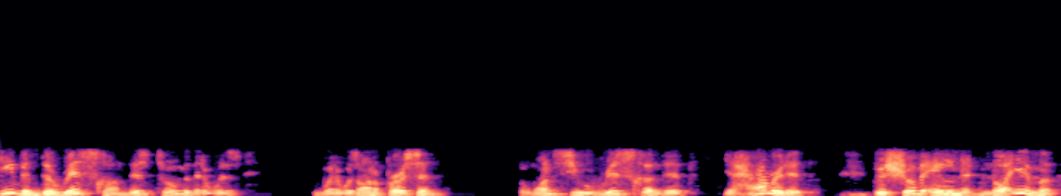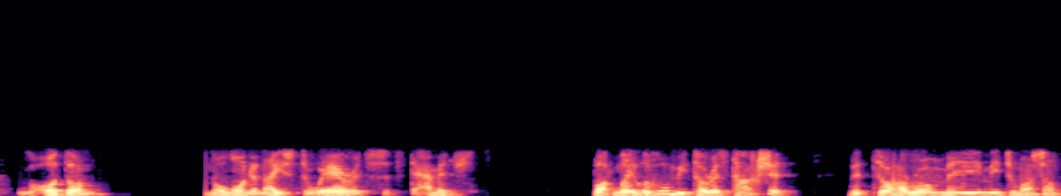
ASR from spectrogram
Kivin the rischon, this tumor that it was when it was on a person, but once you rischoned it, you hammered it, v'shuv ein noim odom, no longer nice to wear, it's it's damaged. But leilahu mitoris takshit, v'toharom mitumasom.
